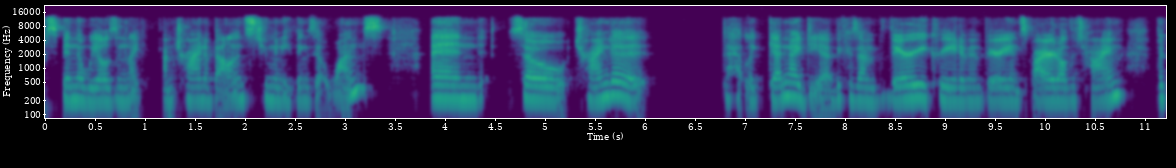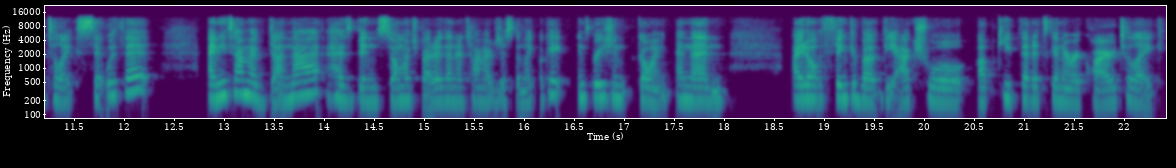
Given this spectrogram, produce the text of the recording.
spin the wheels and like i'm trying to balance too many things at once. And so trying to like get an idea because i'm very creative and very inspired all the time but to like sit with it anytime I've done that has been so much better than a time I've just been like, okay, inspiration going. And then I don't think about the actual upkeep that it's going to require to like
